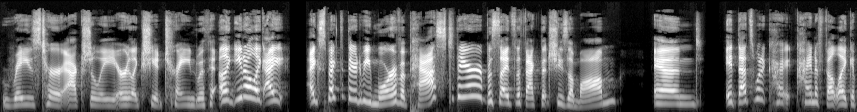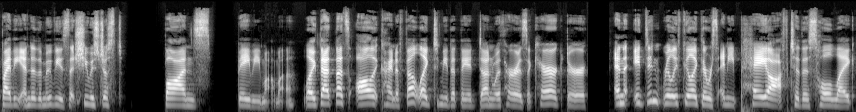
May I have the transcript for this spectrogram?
raised her actually or like she had trained with him. Like you know like I I expected there to be more of a past there besides the fact that she's a mom and it that's what it ki- kind of felt like by the end of the movie is that she was just Bond's baby mama. Like that that's all it kind of felt like to me that they had done with her as a character. And it didn't really feel like there was any payoff to this whole like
